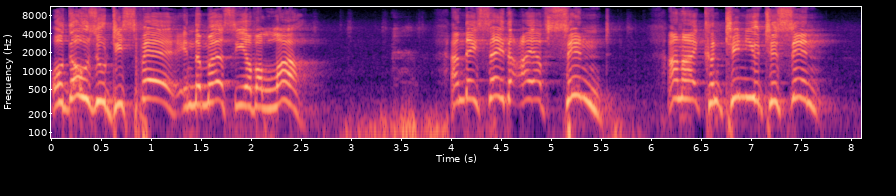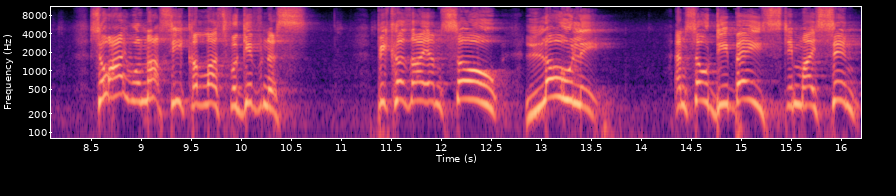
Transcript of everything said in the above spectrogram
or those who despair in the mercy of Allah. And they say that I have sinned and I continue to sin. So I will not seek Allah's forgiveness because I am so lowly and so debased in my sin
